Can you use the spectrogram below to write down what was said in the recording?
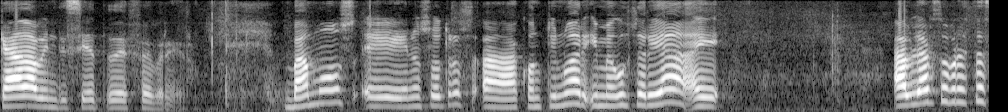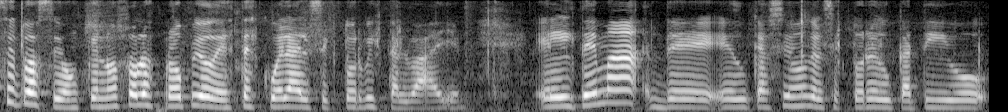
cada 27 de febrero. Vamos eh, nosotros a continuar y me gustaría eh, hablar sobre esta situación que no solo es propio de esta escuela del sector Vista al Valle. El tema de educación, del sector educativo,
